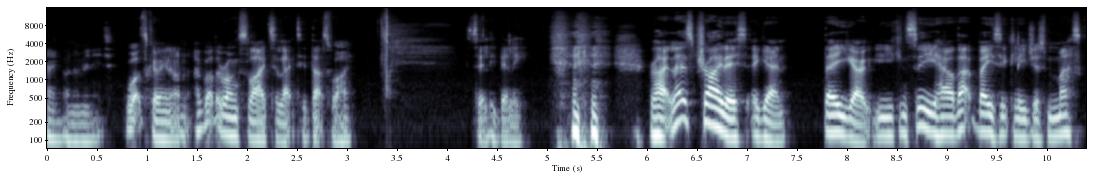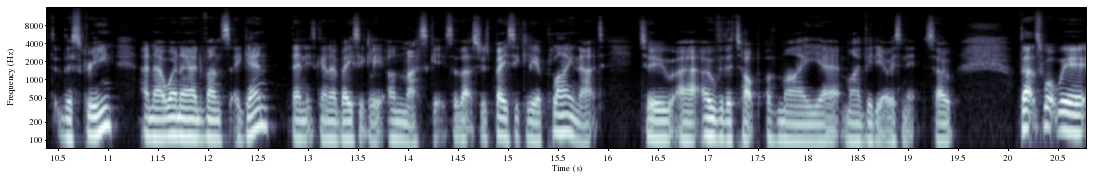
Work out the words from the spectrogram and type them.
on a minute, what's going on? I've got the wrong slide selected, that's why. Silly Billy. right, let's try this again there you go. You can see how that basically just masked the screen. And now when I advance again, then it's going to basically unmask it. So that's just basically applying that to uh, over the top of my uh, my video, isn't it? So that's what we're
